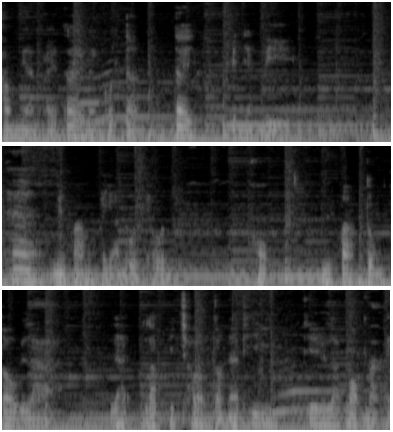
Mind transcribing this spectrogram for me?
ทำงานภายใต้แรงกดดันได้เป็นอย่างดี 5. มีความขยันอดทน 6. มีความตรงต่อเวลา และรับผิดชอบต่อหน้าที่ที่ได้รับมอบหมาย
